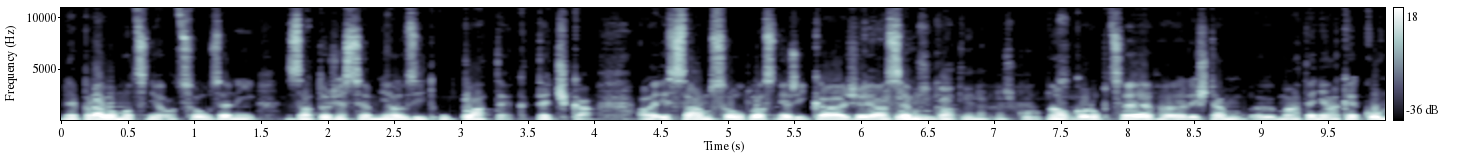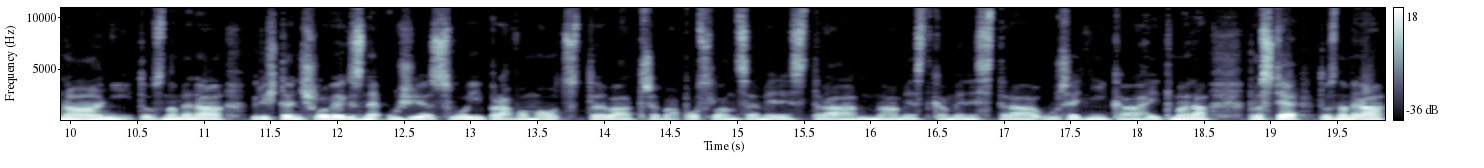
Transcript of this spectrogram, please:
nepravomocně odsouzený za to, že jsem měl vzít úplatek. Tečka. Ale i sám soud vlastně říká, že A já jsem... říkáte jinak než korupce. No, korupce, když tam eh, máte nějaké konání, to znamená, když ten člověk zneužije svoji pravomoc, třeba třeba poslance, ministra, náměstka ministra, úředníka, hejtmana, prostě to znamená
